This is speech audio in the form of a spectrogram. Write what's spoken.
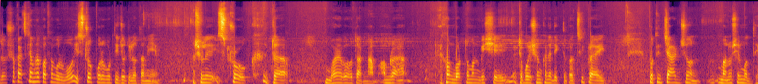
দর্শক, আজকে আমরা কথা বলব স্ট্রোক পরবর্তী জটিলতা নিয়ে। আসলে স্ট্রোক একটা ভয়াবহতার নাম। আমরা এখন বর্তমান বিশ্বে একটা পরিসংখ্যানে দেখতে পাচ্ছি, প্রায় প্রতি চারজন মানুষের মধ্যে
